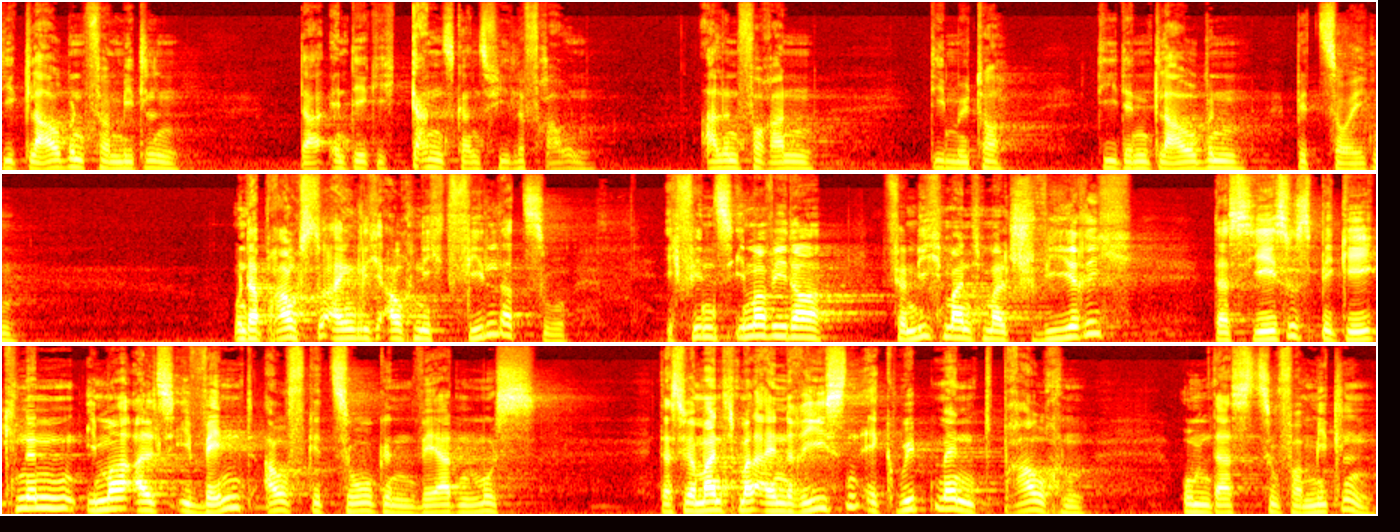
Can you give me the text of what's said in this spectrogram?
die Glauben vermitteln, da entdecke ich ganz, ganz viele Frauen. Allen voran die Mütter, die den Glauben bezeugen. Und da brauchst du eigentlich auch nicht viel dazu. Ich finde es immer wieder für mich manchmal schwierig, dass Jesus begegnen immer als Event aufgezogen werden muss. Dass wir manchmal ein Riesen-Equipment brauchen, um das zu vermitteln.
